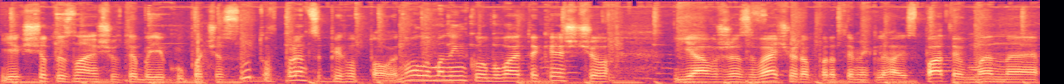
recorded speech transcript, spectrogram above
Якщо ти знаєш, що в тебе є купа часу, то в принципі готовий. Ну але інколи буває таке, що я вже з вечора, перед тим як лягаю спати, в мене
